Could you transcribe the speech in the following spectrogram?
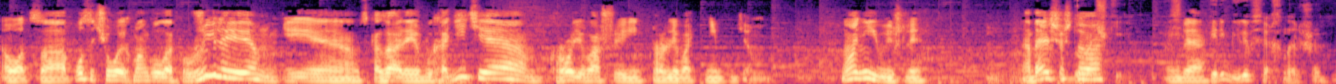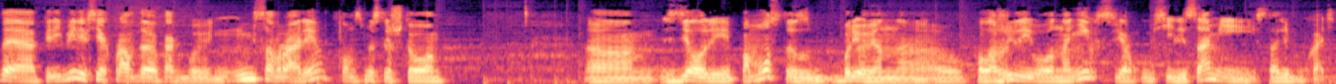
Вот. А после чего их монголы окружили и сказали, выходите, крови вашей проливать не будем. Ну, они и вышли. А дальше что? Дурачки. Да. Перебили всех дальше. Да, перебили всех, правда, как бы не соврали. В том смысле, что э, сделали помост из бревен, э, положили его на них, сверху усили сами и стали бухать.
